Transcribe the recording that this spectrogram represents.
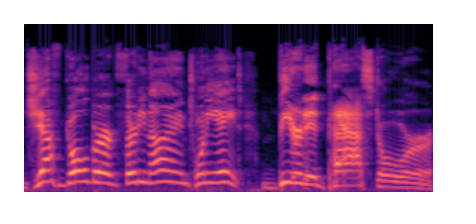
Jeff Goldberg, 39, 28. Bearded Pastor.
